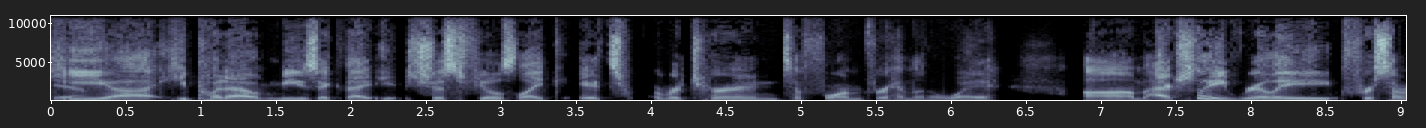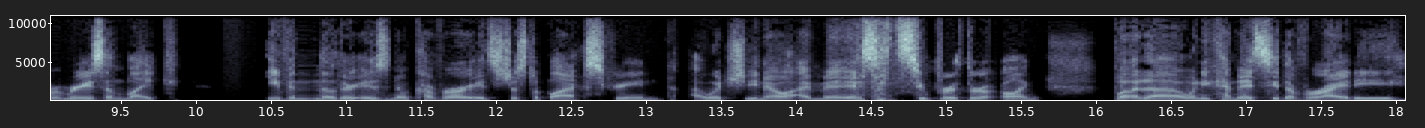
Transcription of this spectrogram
Yeah. He uh, he put out music that it just feels like it's a return to form for him in a way. Um, actually, really, for some reason, like even though there is no cover art, it's just a black screen, uh, which you know I mean isn't super thrilling. But uh, when you kind of see the variety,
